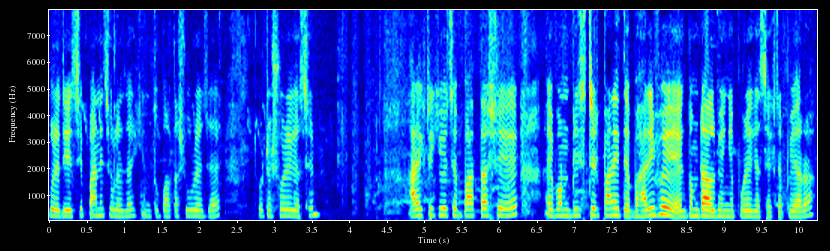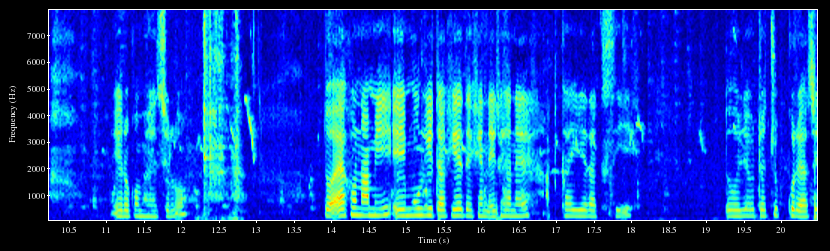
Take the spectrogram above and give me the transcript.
করে দিয়েছি, পানি চলে যায়, কিন্তু বাতাস উড়ে যায় তো ওটা সরে গেছে। আরেকটা কি হয়েছে? বাতাসে এবং বৃষ্টির পানিতে ভারী হয়ে একদম ডাল ভেঙে পড়ে গেছে একটা পেয়ারা। এরকম হয়েছিল। তো এখন আমি এই মুরগিটাকে দেখেন এখানে আটকাইয়ে রাখছি। তো ওই যে ওটা চুপ করে আছে।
